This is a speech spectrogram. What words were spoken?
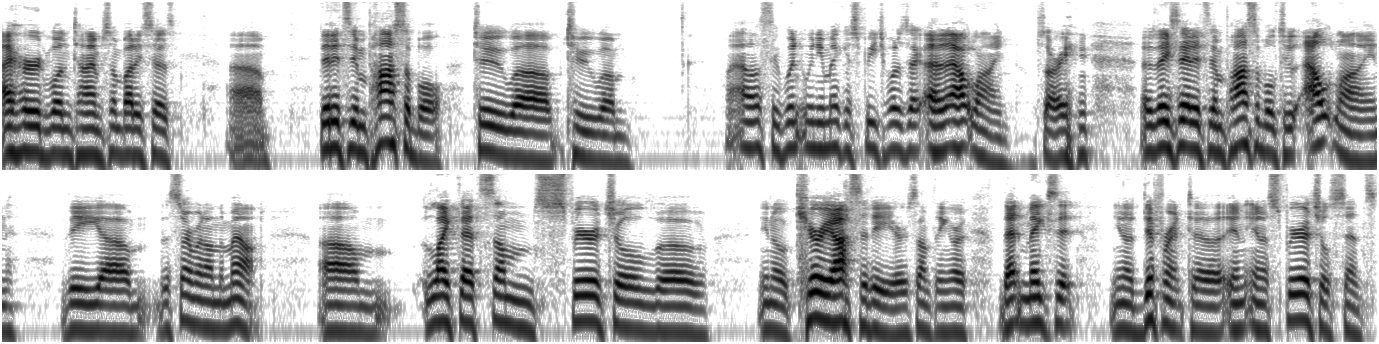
I heard one time somebody says, uh, that it's impossible to uh, to um, well, let's see when when you make a speech, what is that? An outline. Sorry, they said it's impossible to outline the um, the Sermon on the Mount um, like that's some spiritual uh, you know curiosity or something, or that makes it you know different uh, in in a spiritual sense.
